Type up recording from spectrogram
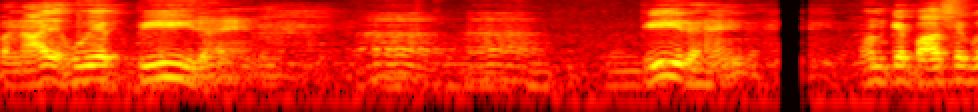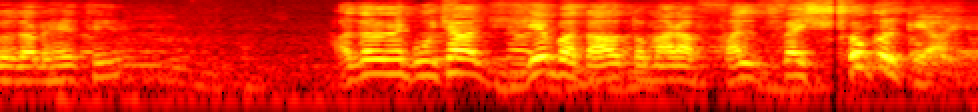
بنائے ہوئے پیر ہیں۔ پیر ہیں۔ ان کے پاس سے گزر رہے تھے۔ حضرت نے پوچھا، یہ بتاؤ تمہارا فلسفہ شکر کیا ہے؟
